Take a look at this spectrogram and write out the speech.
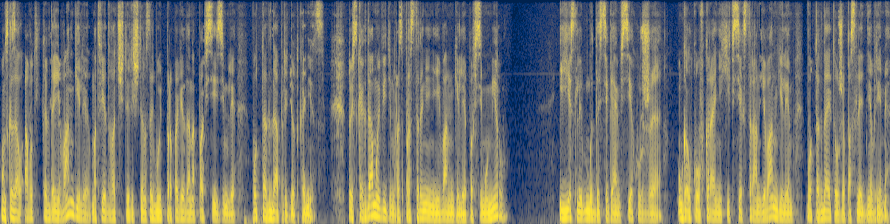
Он сказал, а вот когда Евангелие, Матфея 24, 14, будет проповедано по всей земле, вот тогда придет конец. То есть, когда мы видим распространение Евангелия по всему миру, и если мы достигаем всех уже уголков крайних и всех стран Евангелием, вот тогда это уже последнее время.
